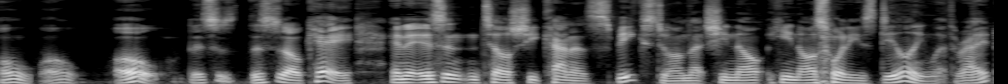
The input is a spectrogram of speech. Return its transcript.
oh, oh, oh, this is this is okay. And it isn't until she kind of speaks to him that she know he knows what he's dealing with, right?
